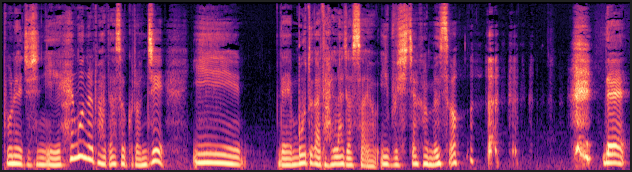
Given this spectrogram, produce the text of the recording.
보내주신 이 행운을 받아서 그런지, 이, 네, 모두가 달라졌어요. 2부 시작하면서. 네.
